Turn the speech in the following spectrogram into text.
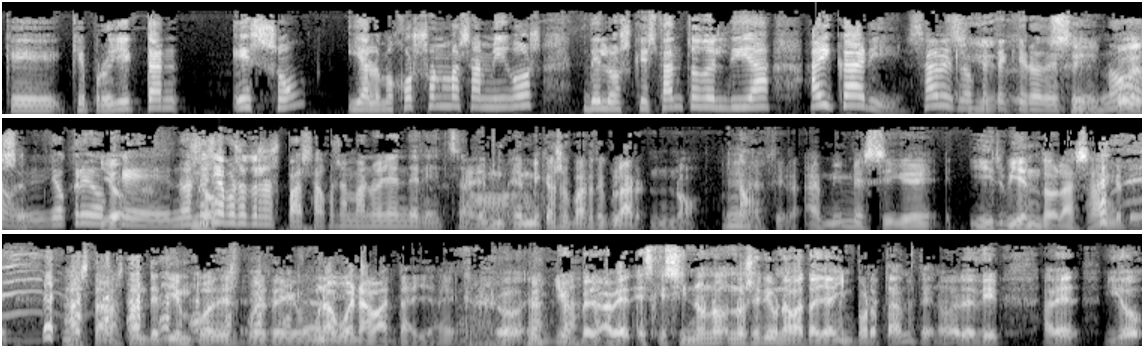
que, que proyectan eso y a lo mejor son más amigos de los que están todo el día, ay Cari, ¿sabes lo que te eh, quiero decir? sí, ¿no? puede ser. Yo creo Yo- que, no sé no. si a vosotros os pasa, José Manuel, en derecho. En, en mi caso particular, no. No. Es decir, a mí me sigue hirviendo la sangre hasta bastante tiempo después de Claro. una buena batalla. ¿eh? Claro, yo- pero a ver, es que si no, no, no sería una batalla importante, ¿no? Es decir, a ver, yo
